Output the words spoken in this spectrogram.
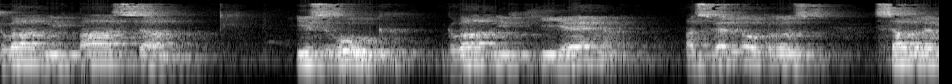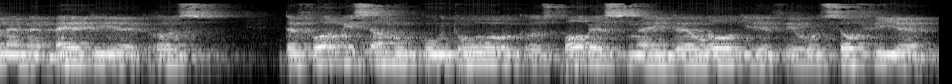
gladnih pasa i zvuk gladnih hijena, a sve to kroz savremene medije, kroz deformisanu kulturu, kroz bolesne ideologije, filosofije,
